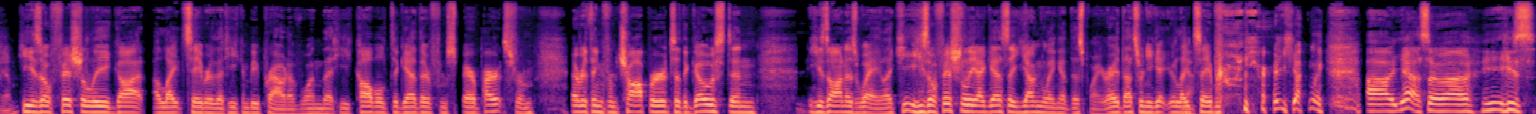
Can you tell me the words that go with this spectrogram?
Yep. he's officially got a lightsaber that he can be proud of. One that he cobbled together from spare parts, from everything from Chopper to the Ghost, and he's on his way. Like he, he's officially, I guess, a youngling at this point, right? That's when you get your Yeah. lightsaber when you're a youngling. Uh, yeah, so uh, he, he's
